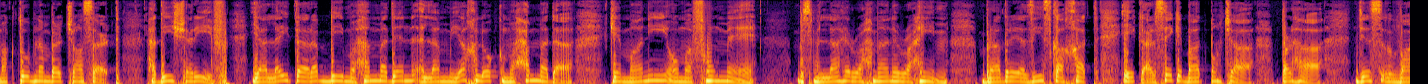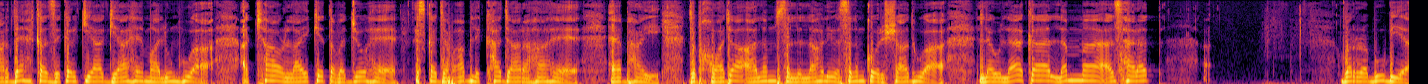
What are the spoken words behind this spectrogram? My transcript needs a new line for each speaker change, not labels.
مکتوب نمبر چونسٹھ حدیث شریف، یا لئی تربی محمد لم یخلق محمد کے معنی و مفہوم میں بسم اللہ الرحمن الرحیم۔ برادر عزیز کا خط ایک عرصے کے بعد پہنچا، پڑھا، جس واردہ کا ذکر کیا گیا ہے معلوم ہوا۔ اچھا اور لائق توجہ ہے، اس کا جواب لکھا جا رہا ہے۔ اے بھائی، جب خواجہ عالم صلی اللہ علیہ وسلم کو ارشاد ہوا لولا کا لما اظہرت وربوبیہ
